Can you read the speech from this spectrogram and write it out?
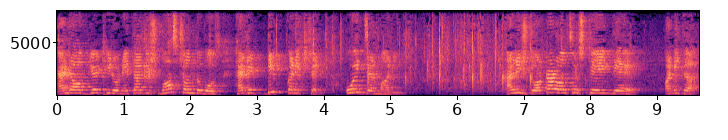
and our great hero Netaji Subhash Chandra Bose had a deep connection with Germany. And his daughter also staying there, Anita.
